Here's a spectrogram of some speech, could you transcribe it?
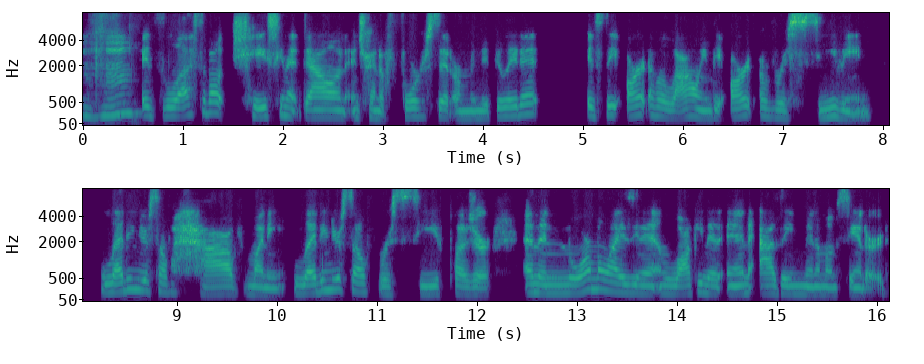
Mm-hmm. It's less about chasing it down and trying to force it or manipulate it. It's the art of allowing, the art of receiving letting yourself have money, letting yourself receive pleasure, and then normalizing it and locking it in as a minimum standard.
